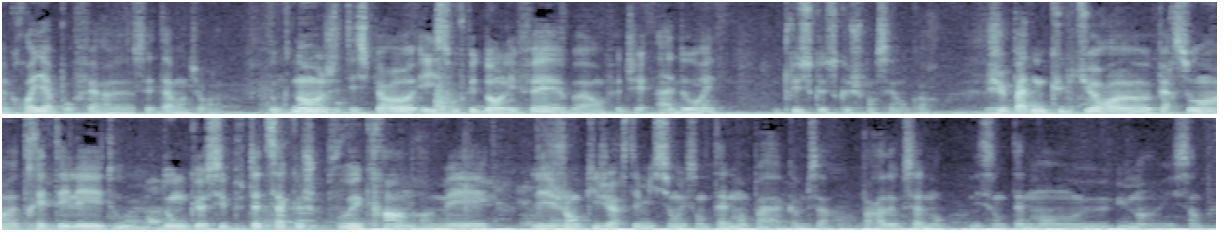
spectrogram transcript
incroyable pour faire cette aventure-là. Donc non, j'étais super heureux et il se trouve que dans les faits, bah, en fait, j'ai adoré plus que ce que je pensais encore. J'ai pas une culture euh, perso, hein, très télé et tout. Donc euh, c'est peut-être ça que je pouvais craindre, mais les gens qui gèrent cette émission, ils sont tellement pas comme ça, paradoxalement. Ils sont tellement euh, humains et simples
